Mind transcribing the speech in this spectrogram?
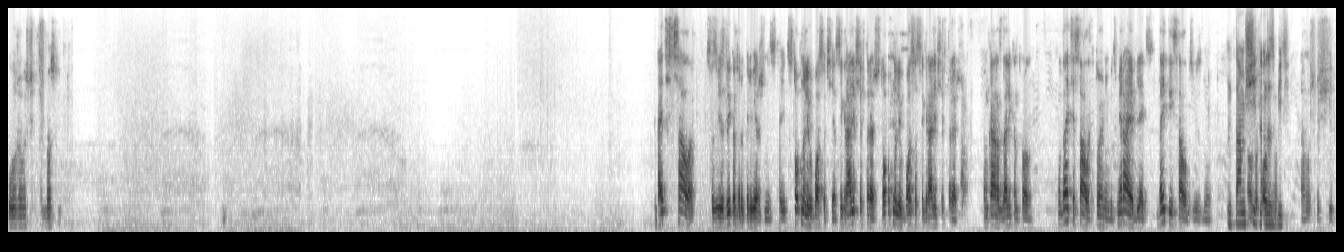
Лужа выше под боссом. Дайте сало со звезды, который переверженец стоит. Стопнули в босса все, сыграли все в трэш. Стопнули в босса, сыграли все в трэш. МК раздали контролы. Ну дайте сало кто-нибудь. Мирай, блядь, дай ты сало в звезду. Там А, щит уже надо поздно. сбить. Там уже щит.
